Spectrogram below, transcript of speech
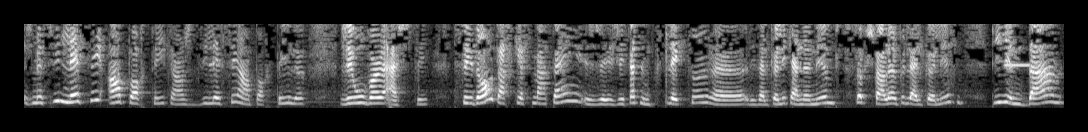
je me suis laissé emporter. Quand je dis laisser emporter, là, j'ai over-acheté. C'est drôle parce que ce matin, j'ai fait une petite lecture euh, les alcooliques anonymes puis tout ça, puis je parlais un peu de l'alcoolisme. Puis il y a une dame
